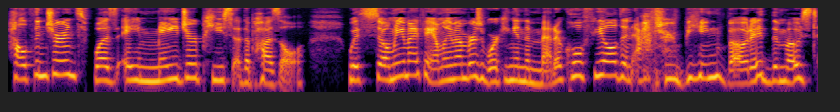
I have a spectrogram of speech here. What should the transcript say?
health insurance was a major piece of the puzzle with so many of my family members working in the medical field and after being voted the most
